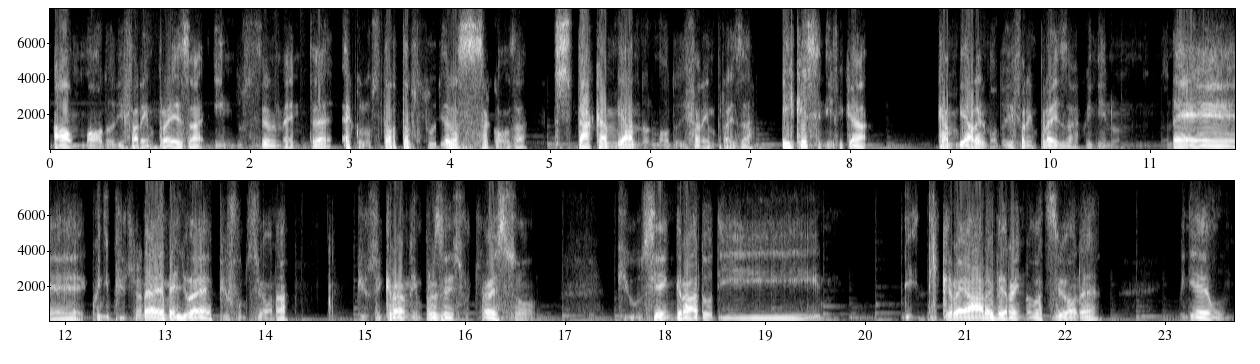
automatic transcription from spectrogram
a un modo di fare impresa industrialmente, ecco, lo startup studio è la stessa cosa. Sta cambiando il modo di fare impresa. Il che significa cambiare il modo di fare impresa. Quindi, non, non è... Quindi più ce n'è, meglio è, più funziona. Più si creano imprese di successo, più si è in grado di, di, di creare vera innovazione. Quindi è un,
